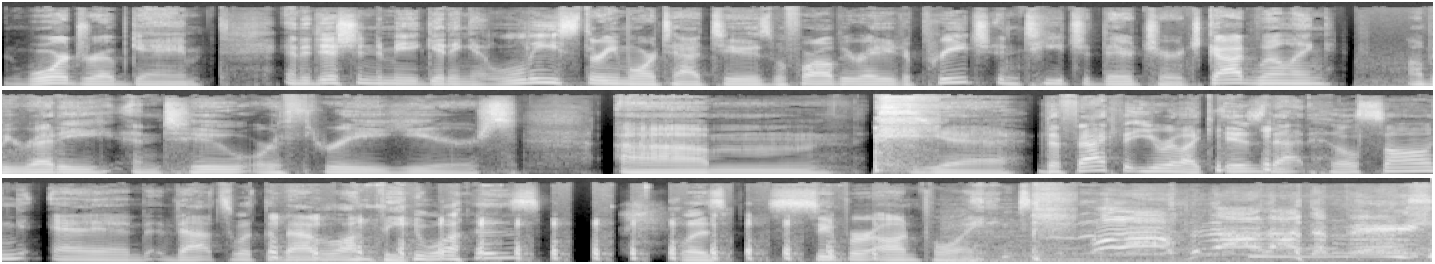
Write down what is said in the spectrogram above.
and wardrobe game, in addition to me getting at least three more tattoos before I'll be ready to preach and teach at their church. God willing, I'll be ready in two or three years. Um, yeah. The fact that you were like, is that Hillsong? And that's what the Babylon Bee was, was super on point. Oh, no, not the beast!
